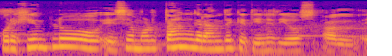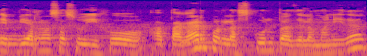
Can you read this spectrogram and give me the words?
Por ejemplo, ese amor tan grande que tiene Dios al enviarnos a su Hijo a pagar por las culpas de la humanidad.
